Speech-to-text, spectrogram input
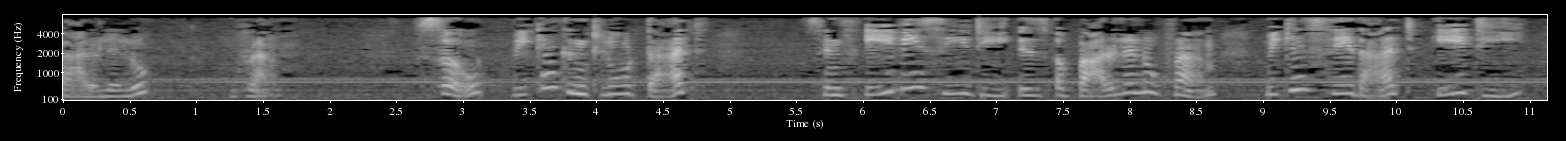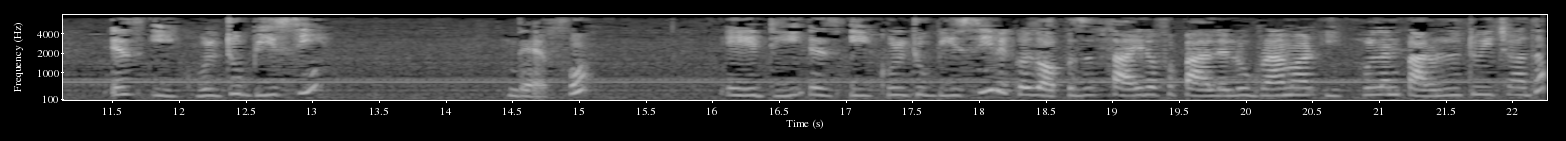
parallelogram. So we can conclude that since ABCD is a parallelogram, we can say that AD is equal to BC. Therefore, AD is equal to BC because opposite side of a parallelogram are equal and parallel to each other.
